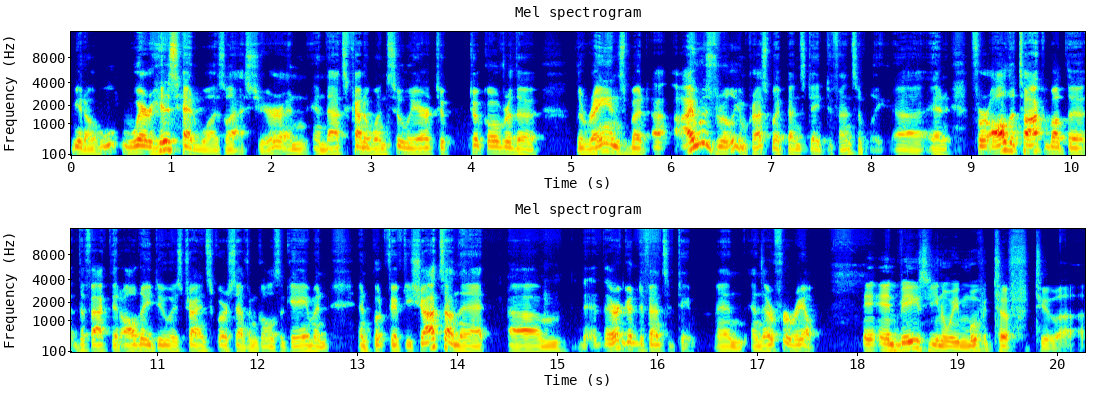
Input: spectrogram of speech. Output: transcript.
you know where his head was last year, and and that's kind of when Souliere took took over the the reins. But uh, I was really impressed by Penn State defensively, uh, and for all the talk about the the fact that all they do is try and score seven goals a game and and put fifty shots on the net, um, they're a good defensive team, and and they're for real. And, and V's, you know, we move it to to uh,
